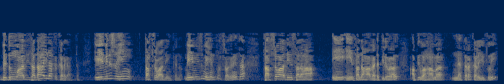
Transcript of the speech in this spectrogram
බෙදුම් වාදී සඳහා ඉලක්ක කරගත්තා. ඒ මිනිස්සු එහෙන් ත්‍ස්ත්‍රවාදීන් කරනවා. මේ මිනිස්සු මෙහෙන් ත්‍ස්ත්‍රවාදීන්. නිසා ත්‍ස්ත්‍රවාදීන් සඳහා ඒ ඒ සඳහා වැඩපිළිවෙළ අපි වහාම නැතර කළ යුතුයි.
